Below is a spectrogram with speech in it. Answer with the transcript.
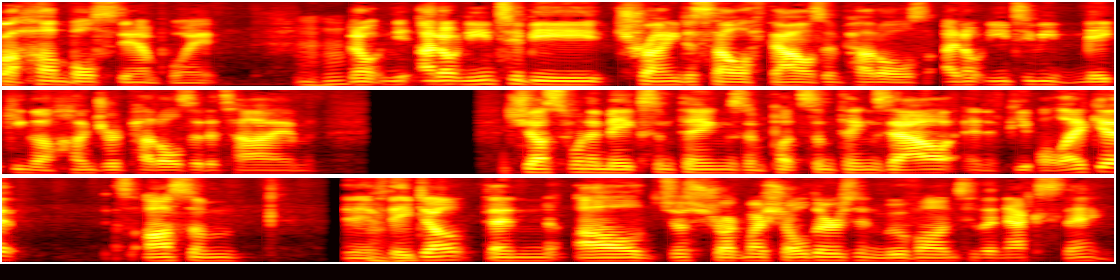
a humble standpoint Mhm. I don't I don't need to be trying to sell a thousand pedals. I don't need to be making a hundred pedals at a time. Just want to make some things and put some things out, and if people like it, that's awesome. And if they don't, then I'll just shrug my shoulders and move on to the next thing.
